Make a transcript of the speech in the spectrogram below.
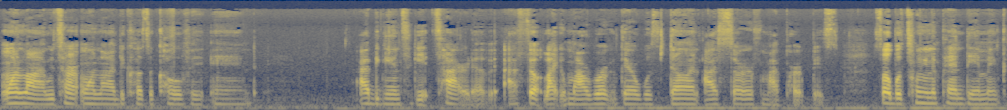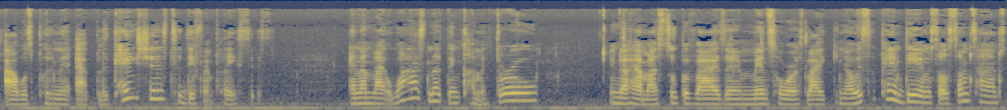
online. We turned online because of COVID, and I began to get tired of it. I felt like my work there was done, I served my purpose. So, between the pandemic, I was putting in applications to different places. And I'm like, why is nothing coming through? You know, I have my supervisor and mentors like, you know, it's a pandemic, so sometimes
